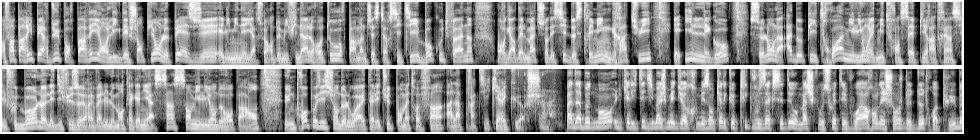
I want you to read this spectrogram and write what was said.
Enfin, Paris perdu pour Paris en Ligue des Champions. Le PSG, éliminé hier soir en demi-finale, retour par Manchester City. Beaucoup de fans ont regardé le match sur des sites de streaming gratuits et illégaux. Selon la Adopi, 3 millions et demi de Français pirateraient ainsi le football. Les diffuseurs évaluent le manque à gagner à 500 millions d'euros par an. Une proposition de loi est à l'étude pour mettre fin à la pratique. Eric Cuoche. Pas d'abonnement, une qualité d'image médiocre, mais en quelques clics, vous accédez au match que vous souhaitez voir en échange de 2-3 pubs.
